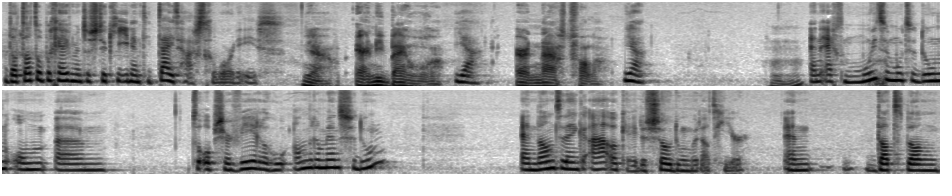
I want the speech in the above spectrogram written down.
Dat dat op een gegeven moment een stukje identiteit haast geworden is. Ja, er niet bij horen. Ja, Ernaast vallen. ja. En echt moeite moeten doen om ehm, te observeren hoe andere mensen doen. En dan te denken, ah oké, dus zo doen we dat hier. En dat dan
